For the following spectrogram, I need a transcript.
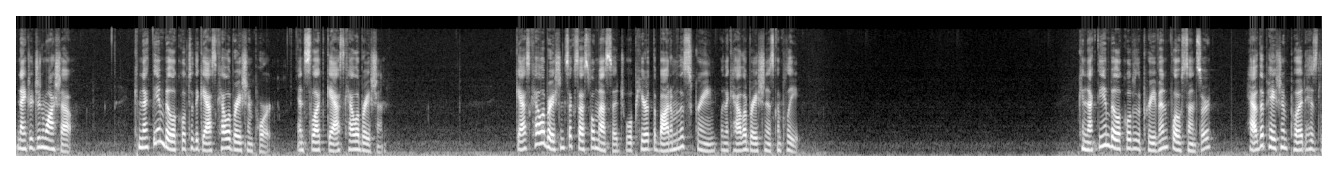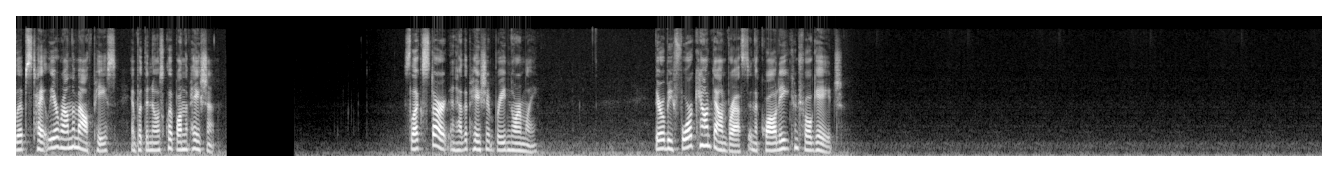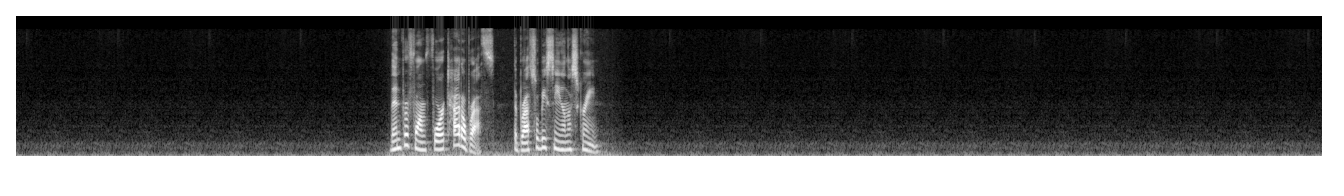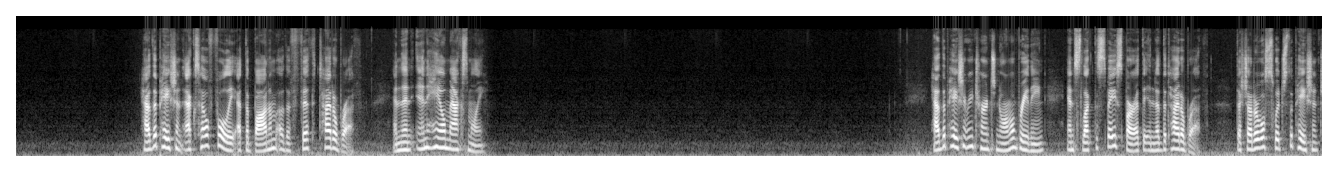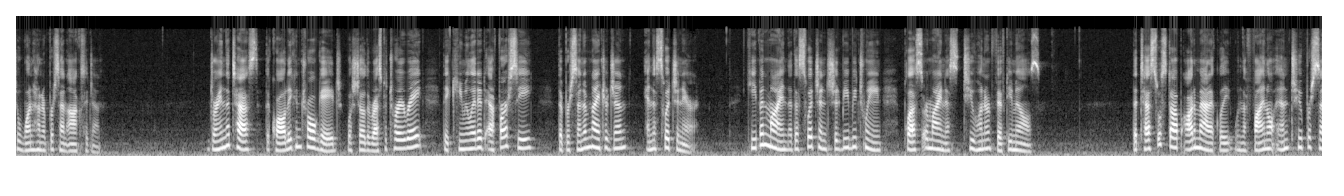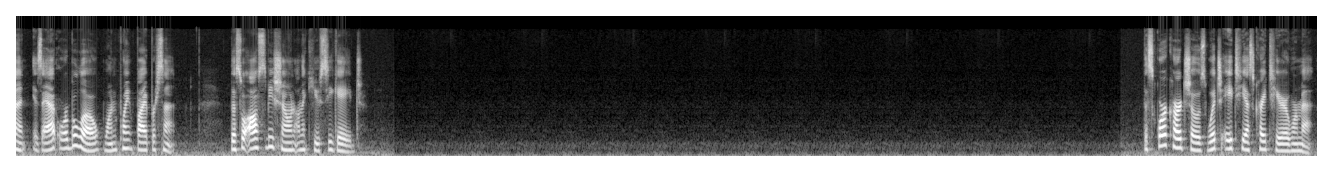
Nitrogen washout. Connect the umbilical to the gas calibration port and select Gas Calibration. Gas Calibration Successful message will appear at the bottom of the screen when the calibration is complete. Connect the umbilical to the prevent flow sensor. Have the patient put his lips tightly around the mouthpiece and put the nose clip on the patient. Select Start and have the patient breathe normally. There will be four countdown breaths in the quality control gauge. Then perform four tidal breaths. The breaths will be seen on the screen. Have the patient exhale fully at the bottom of the fifth tidal breath, and then inhale maximally. Have the patient return to normal breathing and select the spacebar at the end of the tidal breath. The shutter will switch the patient to 100% oxygen. During the test, the quality control gauge will show the respiratory rate, the accumulated FRC, the percent of nitrogen, and the switch-in air. Keep in mind that the switch-in should be between plus or minus 250 mils. The test will stop automatically when the final N2% is at or below 1.5%. This will also be shown on the QC gauge. The scorecard shows which ATS criteria were met.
